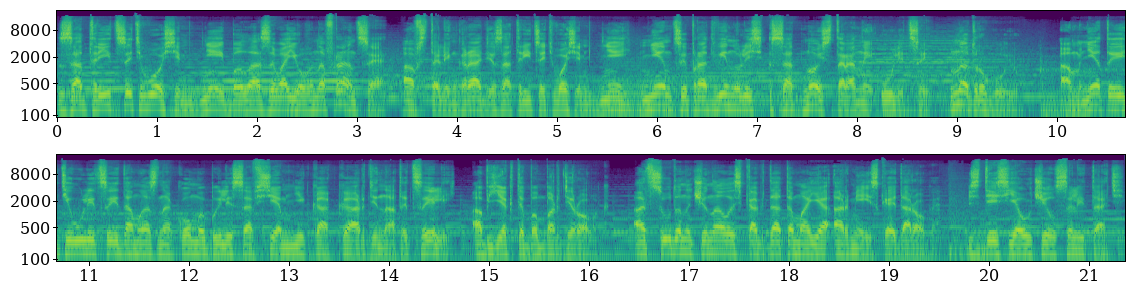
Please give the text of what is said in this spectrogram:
За 38 дней была завоевана Франция, а в Сталинграде за 38 дней немцы продвинулись с одной стороны улицы на другую. А мне-то эти улицы и дома знакомы были совсем не как координаты целей, объекты бомбардировок. Отсюда начиналась когда-то моя армейская дорога. Здесь я учился летать.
